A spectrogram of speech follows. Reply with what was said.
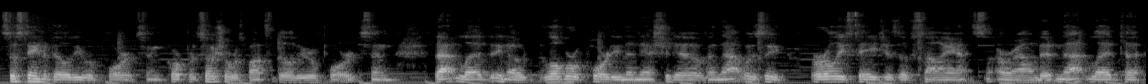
sustainability reports and corporate social responsibility reports. And that led you know global reporting initiative. And that was the early stages of science around it. And that led to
